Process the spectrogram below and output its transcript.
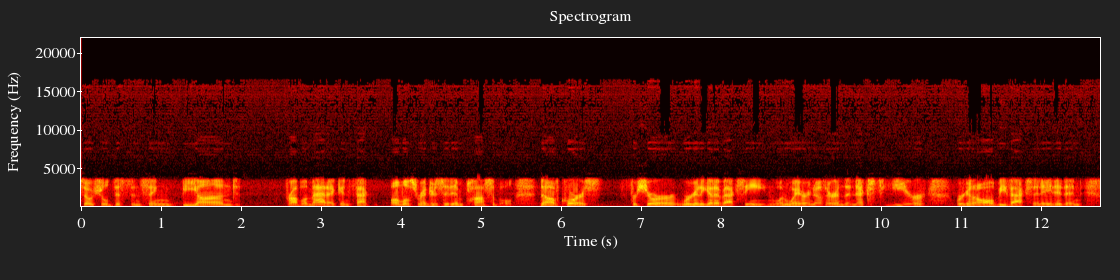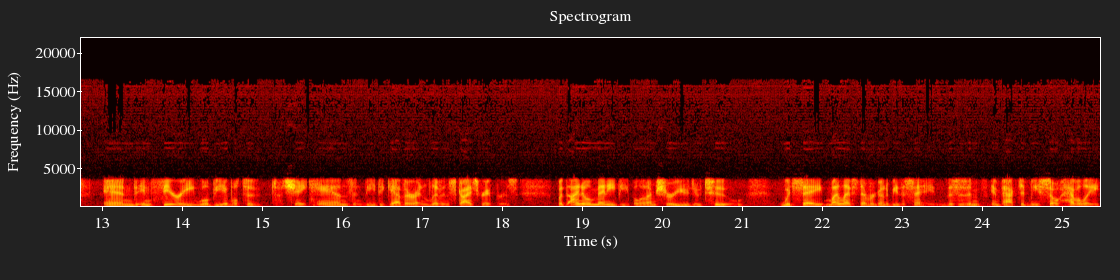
social distancing beyond problematic. In fact, almost renders it impossible. Now, of course, for sure, we're going to get a vaccine one way or another in the next year. We're going to all be vaccinated, and and in theory, we'll be able to, shake hands and be together and live in skyscrapers. But I know many people, and I'm sure you do too, would say, My life's never going to be the same. This has Im- impacted me so heavily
